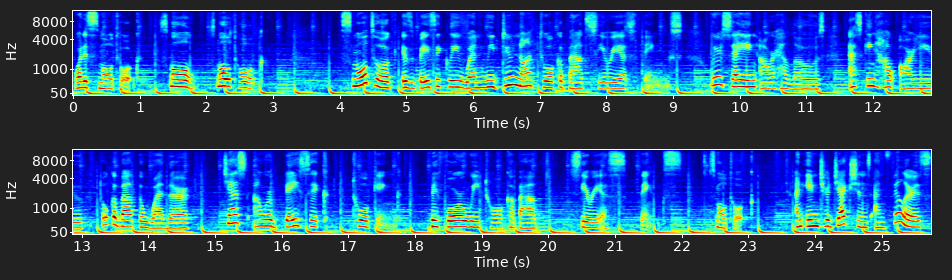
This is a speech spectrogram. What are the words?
What is small talk? Small, small talk. Small talk is basically when we do not talk about serious things. We're saying our hellos, asking how are you, talk about the weather, just our basic talking before we talk about serious things. Small talk. And interjections and fillers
